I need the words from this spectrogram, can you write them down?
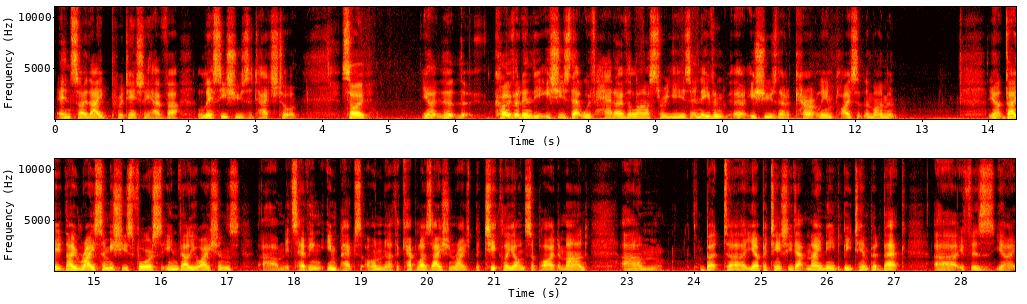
And so they potentially have uh, less issues attached to them. So, you know, the, the COVID and the issues that we've had over the last three years, and even uh, issues that are currently in place at the moment, yeah, they, they raise some issues for us in valuations. Um, it's having impacts on uh, the capitalisation rates, particularly on supply demand. Um, but uh, you know, potentially that may need to be tempered back uh, if there's you know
